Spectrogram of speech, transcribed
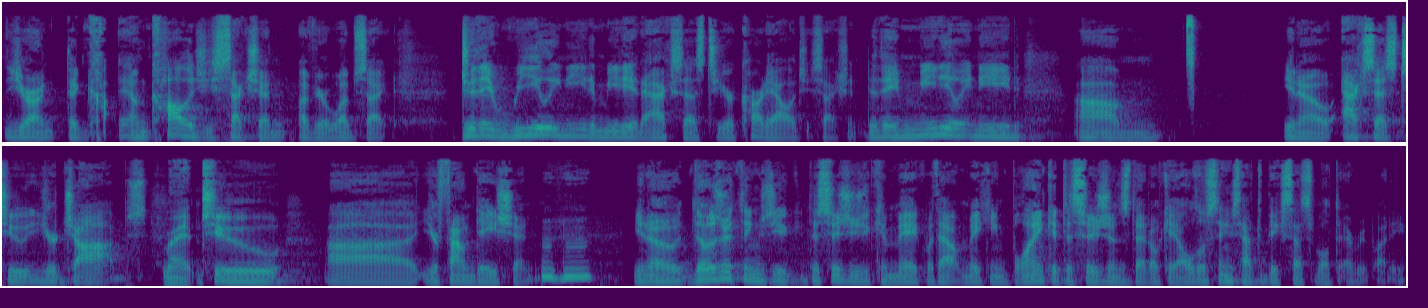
your on- the oncology section of your website do they really need immediate access to your cardiology section do they immediately need um, you know access to your jobs Right. to uh, your foundation Mm-hmm. you know those are things you decisions you can make without making blanket decisions that okay all those things have to be accessible to everybody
